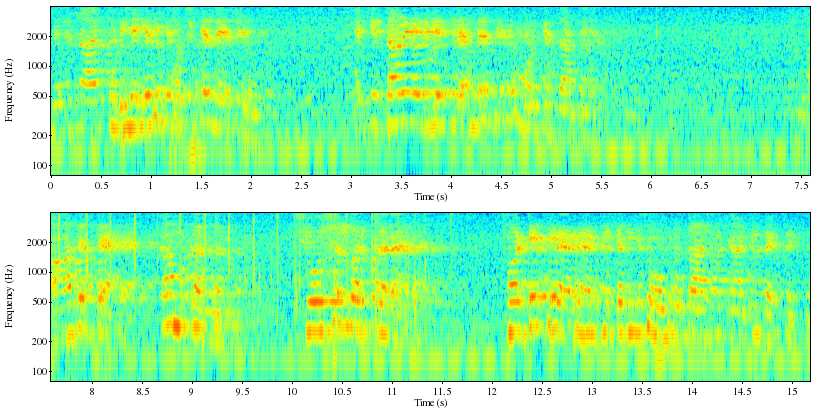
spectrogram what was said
ਮੇਰੇ ਨਾਲ ਕੁੜੀ ਹੈ ਇਹ ਪੁੱਛ ਕੇ ਦੇਖ ਲਿਓ ਇਹ ਕਿੱਦਾਂ ਦੇ ਏਰੀਏ 'ਚ ਰਹਿੰਦੇ ਸੀ ਤੇ ਹੁਣ ਕਿੱਦਾਂ ਦੇ ਆਦਤ ਹੈ, ਕੰਮ ਕਰਨ ਸੋਸ਼ਲ ਵਰਕਰ ਹੈ। ਤੁਹਾਡੇ 'ਚ ਬੈਠੀ ਸੀ, ਕਦੀ ਸੋਮ ਪ੍ਰਕਾਸ਼ ਦੀ ਚਾਚੀ ਬੈਠੀ ਸੀ।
